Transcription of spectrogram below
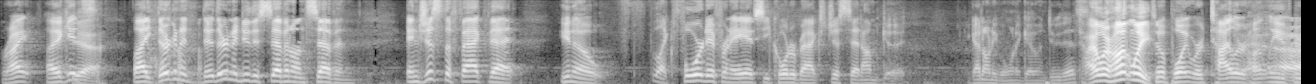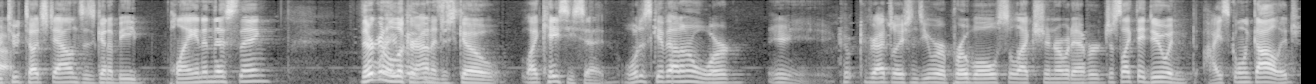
right? Like it's Yeah. like they're gonna they're, they're gonna do this seven on seven, and just the fact that you know f- like four different AFC quarterbacks just said I'm good. Like I don't even want to go and do this Tyler Huntley. to a point where Tyler Huntley, who threw two touchdowns, is gonna be playing in this thing. They're gonna look around and just go like Casey said, we'll just give out an award. C- Congratulations, you were a Pro Bowl selection or whatever, just like they do in high school and college,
